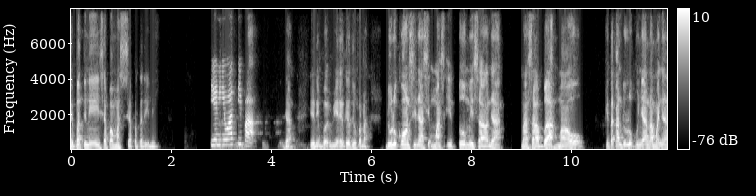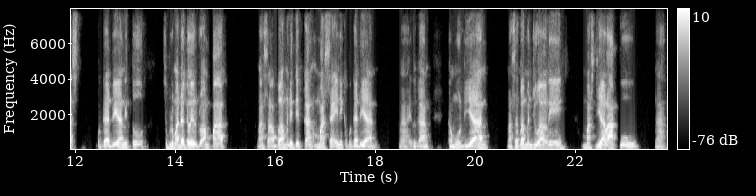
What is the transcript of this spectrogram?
hebat ini siapa Mas? Siapa tadi ini? Yeniwati, Pak. Ini Bu Wiyanti itu pernah. Dulu konsinyasi emas itu misalnya nasabah mau kita kan dulu punya namanya pegadaian itu sebelum ada galeri 24 nasabah menitipkan emasnya ini ke pegadaian. Nah, itu kan. Kemudian nasabah menjual nih, emas dia laku. Nah,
